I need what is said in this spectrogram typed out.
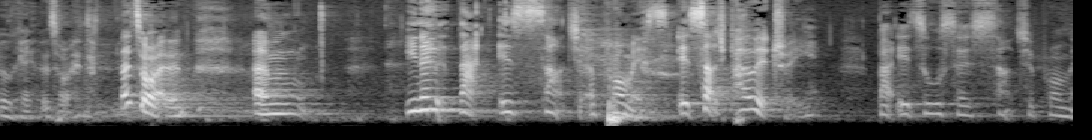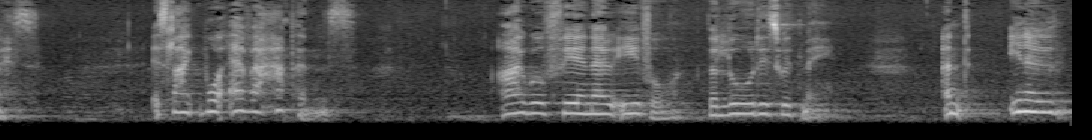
Okay, that's all right. That's all right then. Um, you know, that is such a promise. It's such poetry, but it's also such a promise. It's like, whatever happens, I will fear no evil. The Lord is with me. And, you know,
